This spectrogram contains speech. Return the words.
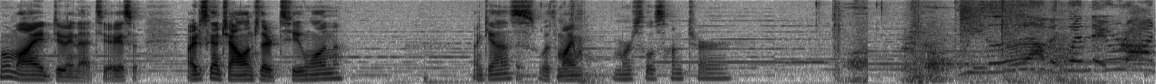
who am I doing that to? I guess am I just gonna challenge their two one? I guess with my merciless hunter. We love it when they run.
